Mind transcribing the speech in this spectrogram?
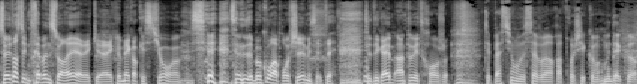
c'est une très bonne soirée avec, euh, avec le mec en question. Hein. Ça nous a beaucoup rapprochés, mais c'était, c'était quand même un peu étrange. Je sais pas si on veut savoir rapprocher comment, mais d'accord.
